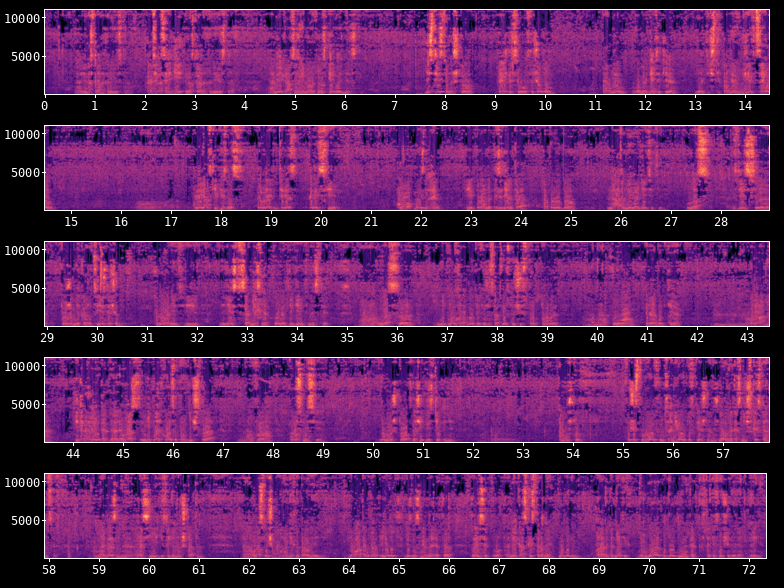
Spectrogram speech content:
э, иностранных инвесторов. Хотя среди иностранных инвесторов американцы занимают у нас первое место. Естественно, что прежде всего с учетом проблем в энергетике, энергетических проблем в мире в целом, американский бизнес проявляет интерес этой сфере. Но мы знаем и планы президента по поводу атомной энергетики. У нас здесь э, тоже, мне кажется, есть о чем поговорить и есть совместное поле для деятельности. А, у нас э, неплохо работают уже соответствующие структуры по переработке урана и так далее, и так далее. У нас неплохое сотрудничество в космосе. Думаю, что в значительной степени э, тому, что существует, функционирует успешно Международная космическая станция. Мы обязаны России и Соединенным Штатам. Э, У нас очень много других направлений. Ну а когда приедут бизнесмены, это зависит от американской стороны. Мы будем рады принять их в любое удобное, как в таких случаях говорят, время.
